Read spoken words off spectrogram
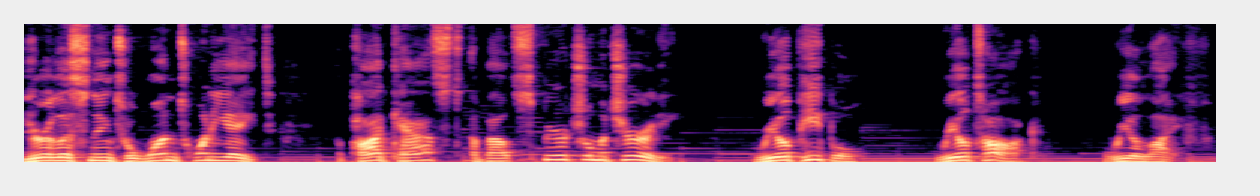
You're listening to 128, a podcast about spiritual maturity, real people, real talk, real life.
